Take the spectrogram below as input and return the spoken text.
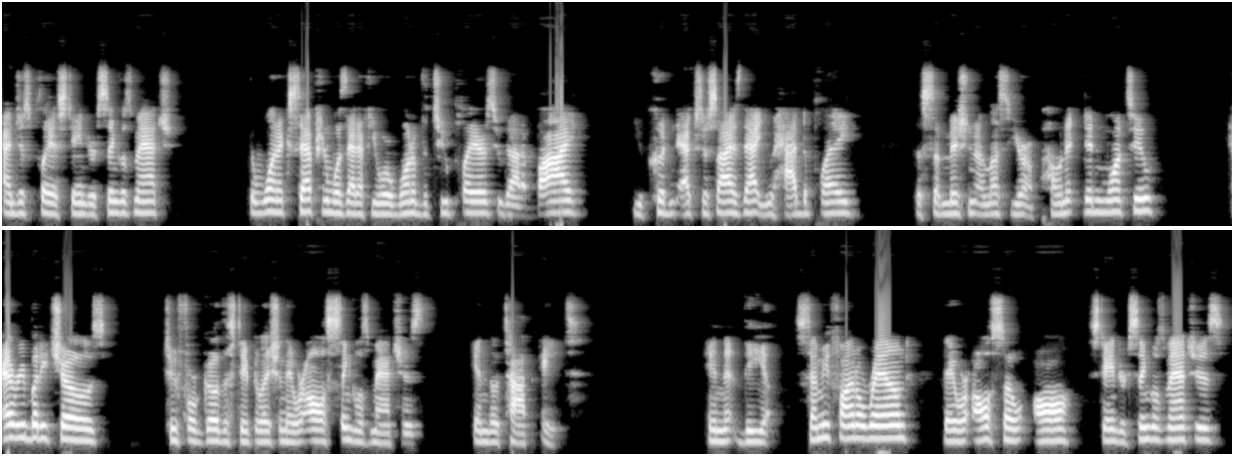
and just play a standard singles match. The one exception was that if you were one of the two players who got a bye, you couldn't exercise that. You had to play the submission unless your opponent didn't want to. Everybody chose to forego the stipulation. They were all singles matches in the top eight. In the semifinal round, they were also all standard singles matches.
